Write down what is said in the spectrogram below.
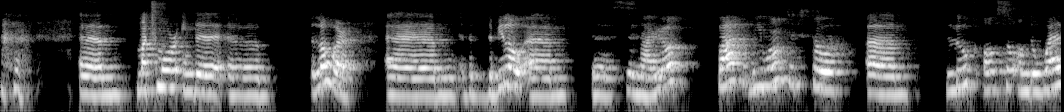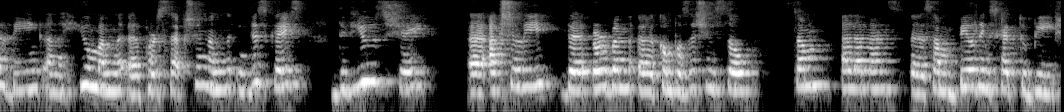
um, much more in the uh, lower, um, the, the, below um, scenario, but we wanted to um, look also on the well-being and human uh, perception. And in this case, the views shape uh, actually the urban uh, composition. So some elements, uh, some buildings had to be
